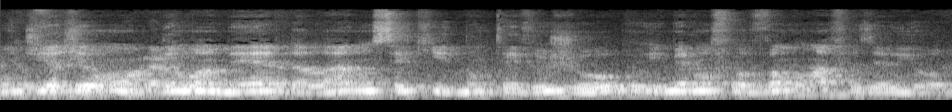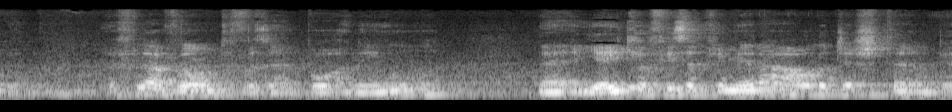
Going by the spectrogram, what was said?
Né? Um dia deu, um, deu uma merda lá, não sei que, não teve o jogo, e meu irmão falou, vamos lá fazer o yoga. Eu falei, ah, vamos, tô fazendo porra nenhuma. Né? E aí que eu fiz a primeira aula de Ashtanga,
